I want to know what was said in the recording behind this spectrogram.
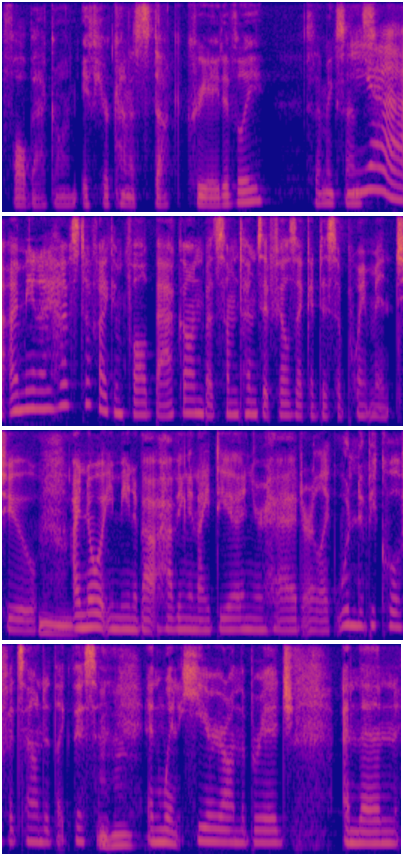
fall back on if you're kind of stuck creatively? Does that make sense? Yeah, I mean, I have stuff I can fall back on, but sometimes it feels like a disappointment too. I know what you mean about having an idea in your head, or like, wouldn't it be cool if it sounded like this and and went here on the bridge, and then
